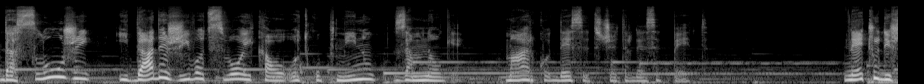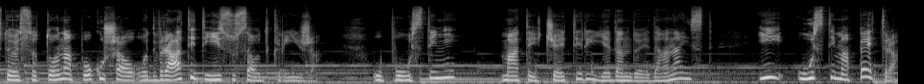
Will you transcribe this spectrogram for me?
da služi i dade život svoj kao otkupninu za mnoge. Marko 10.45 ne čudi što je Sotona pokušao odvratiti Isusa od križa. U pustinji, Matej 4, 1 do 11, i ustima Petra,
